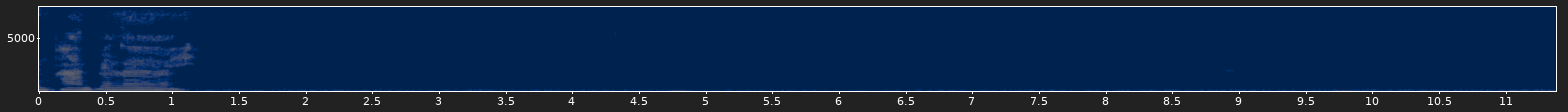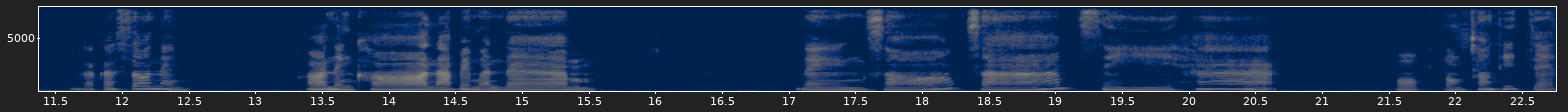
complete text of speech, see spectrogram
งผ่านไปเลย แล้วก็โซ่หนึ่ง พอหนึ่งคอนับไปเหมือนเดิมหนึ่งสองสามสี่ห้าหกลงช่องที่เจ็ด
